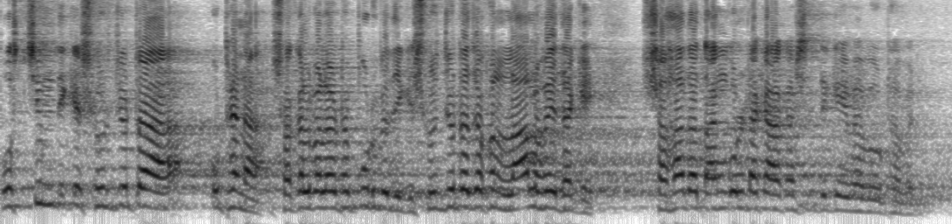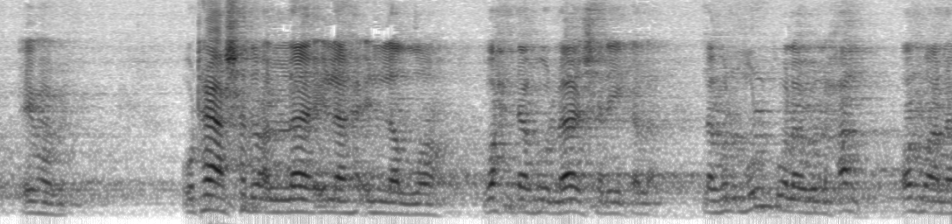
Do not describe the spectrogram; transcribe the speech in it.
পশ্চিম দিকে সূর্যটা ওঠে না। সকালবেলা ওঠে পূর্ব দিকে। সূর্যটা যখন লাল হয়ে থাকে, শাহাদাত আঙ্গুলটাকে আকাশের দিকে এইভাবে উঠাবেন। এইভাবে উঠে আসাদু আল্লাহ ইলাহ ইল্লাল্লাহ ওয়াহদাহু লা শারীকা লা, লাহুল মুলকু ওয়া লাহুল হামদ, ওয়া হুয়া আলা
